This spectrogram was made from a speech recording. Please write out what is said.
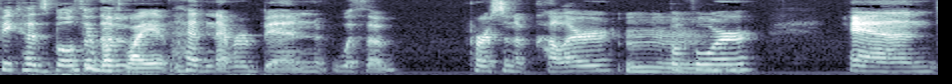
Because both They're of them white. had never been with a person of color Mm. before and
